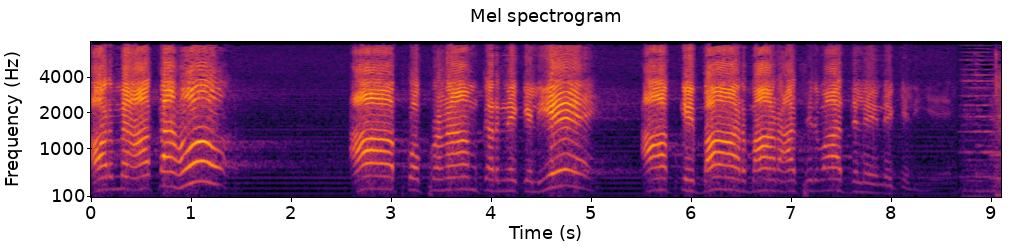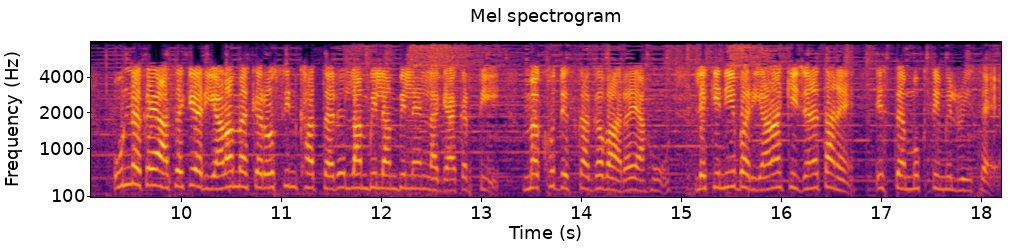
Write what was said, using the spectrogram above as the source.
और मैं आता हूँ आपको प्रणाम करने के लिए, आपके बार बार आशीर्वाद लेने के लिए। उनने कहा से कि हरियाणा में केरोसिन खातर लंबी लंबी लाइन लगा करती। मैं खुद इसका गवाह रहा हूँ। लेकिन ये हरियाणा की जनता ने इससे मुक्ति मिल रही है।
